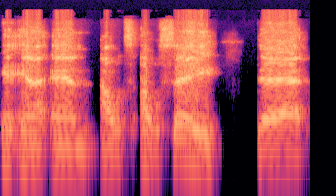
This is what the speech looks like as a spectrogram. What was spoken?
And, and, and I will I will say that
